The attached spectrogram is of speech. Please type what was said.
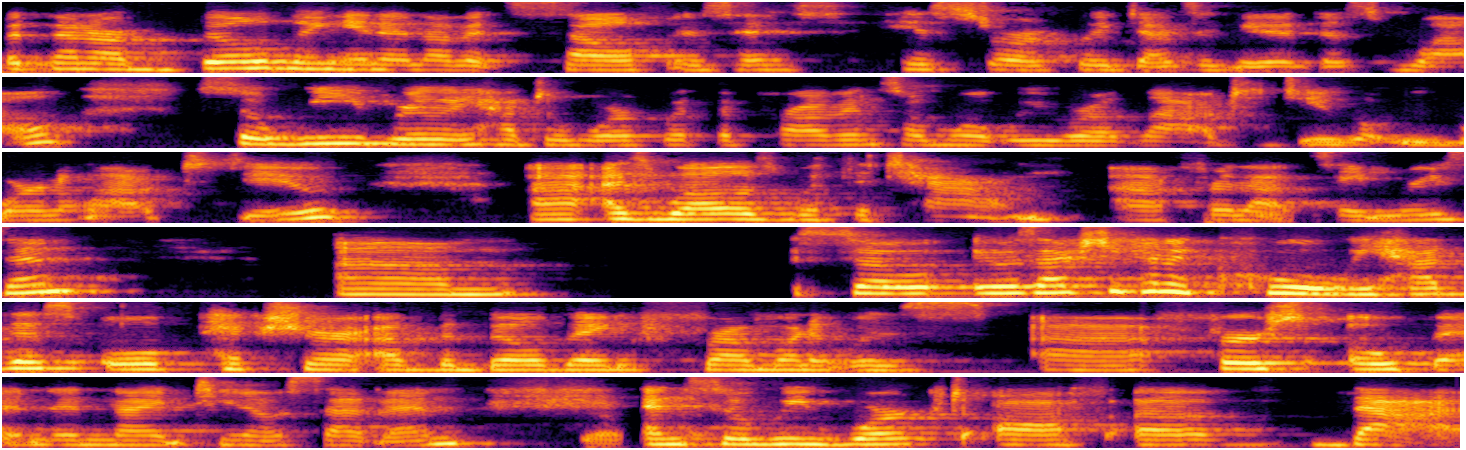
But then our building in and of itself is his- historically designated as well. So we really had to work with the province on what we were allowed to do, what we weren't allowed to do, uh, as well as with the town uh, for that same reason. Um, so it was actually kind of cool. We had this old picture of the building from when it was uh, first opened in 1907. Yep. And so we worked off of that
